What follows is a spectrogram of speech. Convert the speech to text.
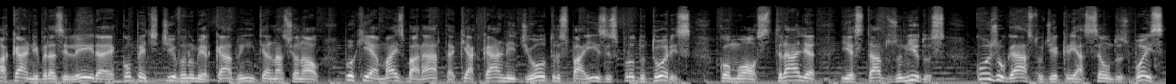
A carne brasileira é competitiva no mercado internacional porque é mais barata que a carne de outros países produtores, como Austrália e Estados Unidos, cujo gasto de criação dos bois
